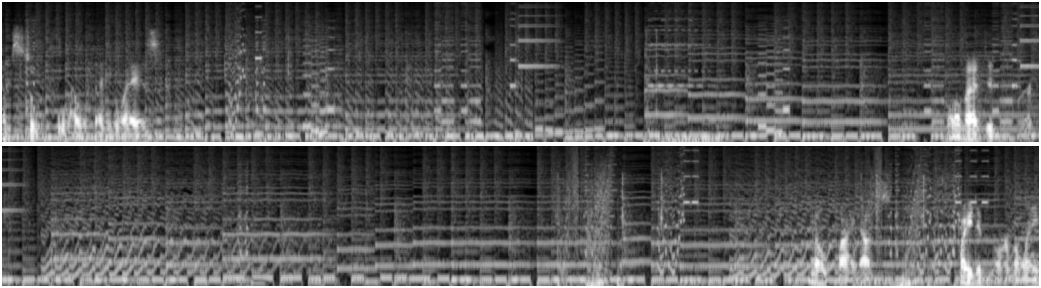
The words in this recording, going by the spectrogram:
I'm still at full health anyways. Well, that didn't work. Oh, fine, I'll just fight him normally.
